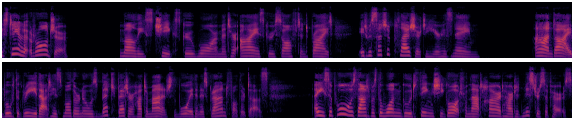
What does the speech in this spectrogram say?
Still, Roger Molly's cheeks grew warm, and her eyes grew soft and bright. It was such a pleasure to hear his name. And I both agree that his mother knows much better how to manage the boy than his grandfather does. I suppose that was the one good thing she got from that hard-hearted mistress of hers.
